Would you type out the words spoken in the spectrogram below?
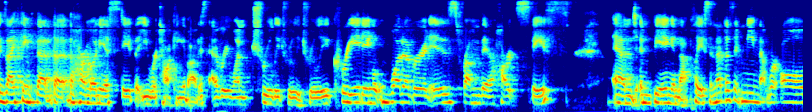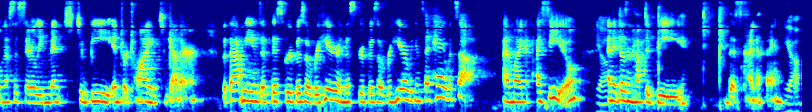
Is I think that the the harmonious state that you were talking about is everyone truly, truly, truly creating whatever it is from their heart space and and being in that place. And that doesn't mean that we're all necessarily meant to be intertwined together. But that means if this group is over here and this group is over here we can say hey what's up? I'm like i see you. Yeah. and it doesn't have to be this kind of thing. Yeah.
